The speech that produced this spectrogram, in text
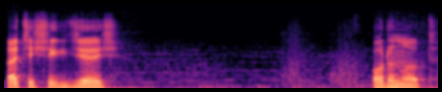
Dacie się gdzieś. Or not.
